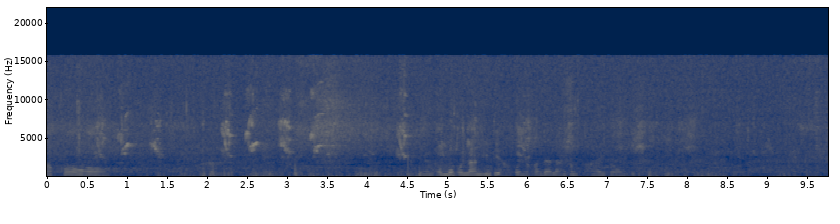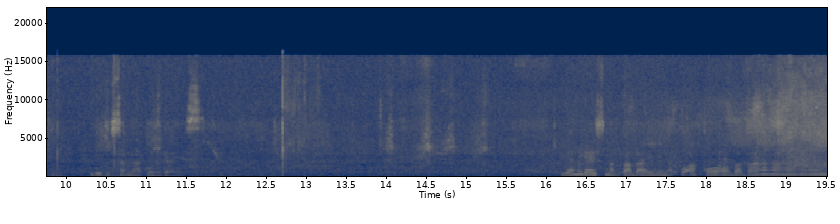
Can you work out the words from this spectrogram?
Ako. Yan, umuulan, hindi ako nakadala ng payong. Bilisan natin guys. Yan guys, magbabahay na po ako. Bye-bye.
